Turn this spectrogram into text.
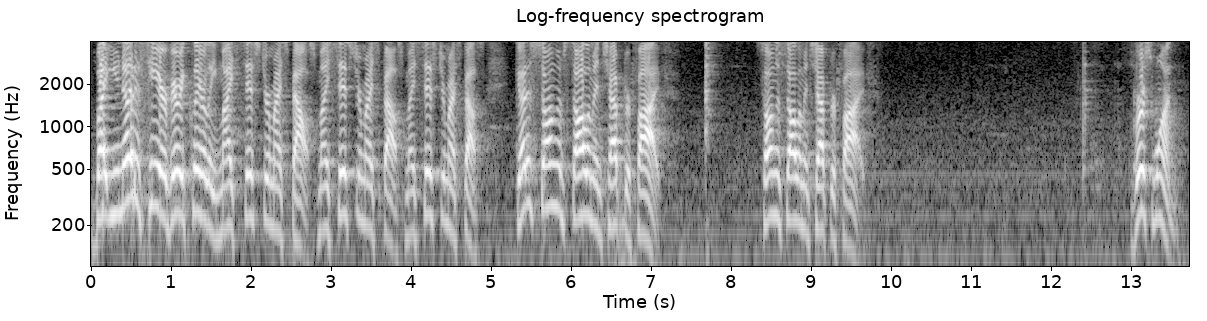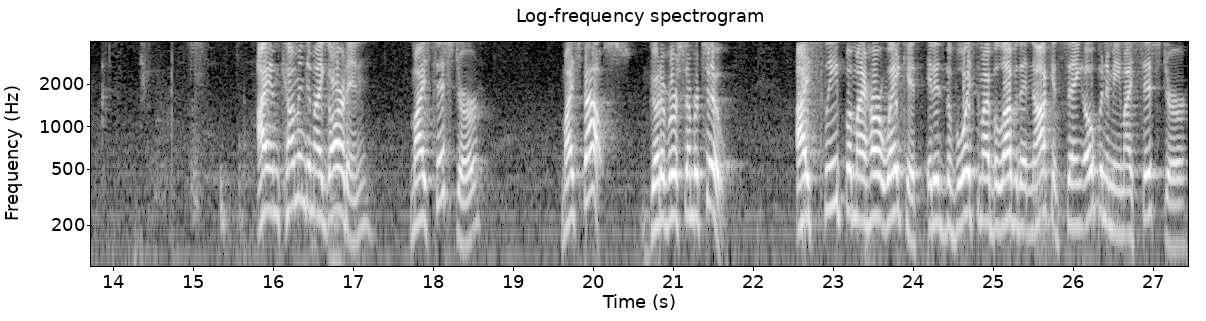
But you notice here very clearly, my sister, my spouse, my sister, my spouse, my sister, my spouse. Go to Song of Solomon, chapter 5. Song of Solomon, chapter 5. Verse 1. I am come into my garden, my sister, my spouse. Go to verse number 2. I sleep, but my heart waketh. It is the voice of my beloved that knocketh, saying, Open to me, my sister,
